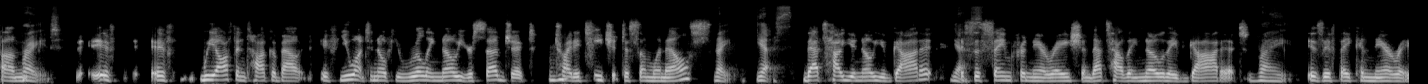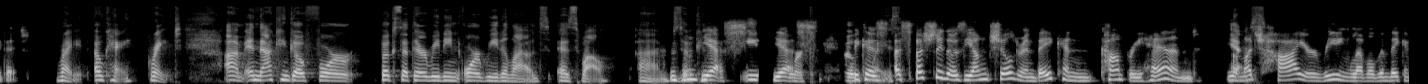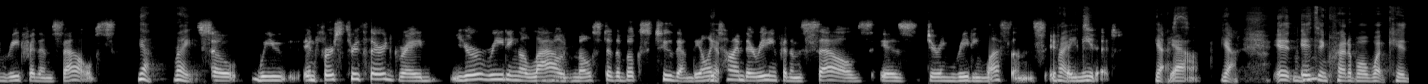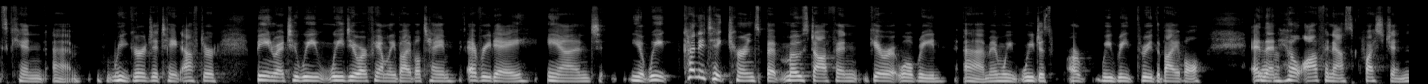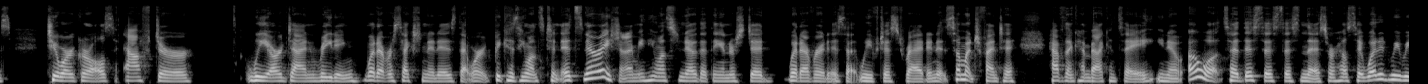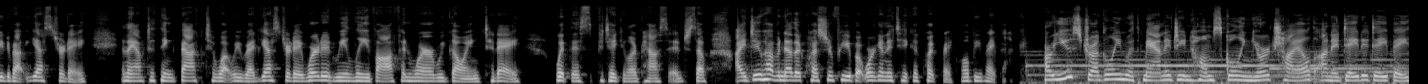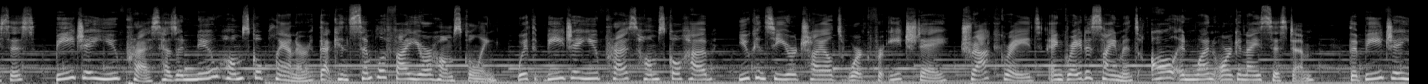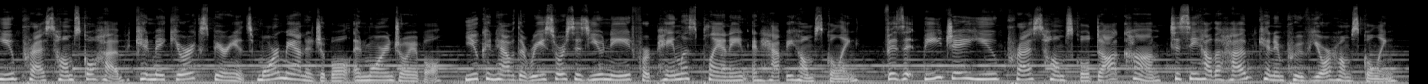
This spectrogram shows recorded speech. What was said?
Um, right. If if we often talk about if you want to know if you really know your subject, mm-hmm. try to teach it to someone else. Right. Yes. That's how you know you've got it. Yes. It's the same for narration. That's how they know they've got it. Right. Is if they can narrate it. Right. Okay. Great. Um, and that can go for books that they're reading or read alouds as well. Um, so mm-hmm. yes, yes, because ways. especially those young children, they can comprehend yes. a much higher reading level than they can read for themselves. Yeah, right. So we in first through third grade, you're reading aloud mm-hmm. most of the books to them. The only yep. time they're reading for themselves is during reading lessons if right. they need it. Yes. Yeah. Yeah. It, mm-hmm. It's incredible what kids can um, regurgitate after being read to. We we do our family Bible time every day, and you know we kind of take turns, but most often Garrett will read, um, and we we just are we read through the Bible, and yeah. then he'll often ask questions to our girls after we are done reading whatever section it is that we're because he wants to it's narration. I mean he wants to know that they understood whatever it is that we've just read. And it's so much fun to have them come back and say you know oh well it said this this this and this. Or he'll say what did we read about yesterday? And they have to think back to what we read yesterday. Where did we leave off and where are we going today with this particular passage. So I do have another question for you, but we're going to take a quick break. We'll be right back. Are you struggling with managing homeschooling your child on a day to day basis? BJU Press has a new homeschool planner that can simplify your homeschooling. With BJU Press Homeschool Hub, you can see your child's work for each day, track grades, and grade assignments all in one organized system. The BJU Press Homeschool Hub can make your experience more manageable and more enjoyable. You can have the resources you need for painless planning and happy homeschooling. Visit bjupresshomeschool.com to see how the Hub can improve your homeschooling.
